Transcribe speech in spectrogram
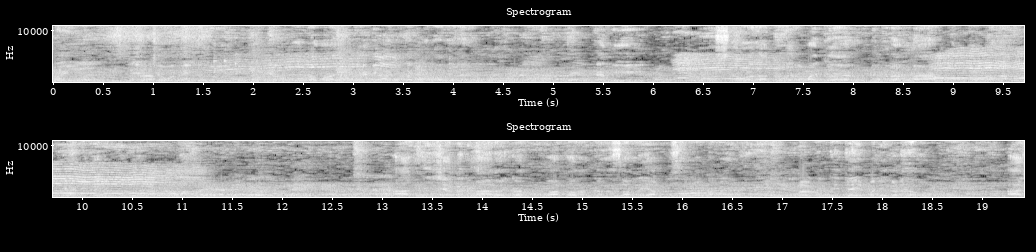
भाई महाराष्ट्रात वातावरण कसं चाललंय आपलं सर्वांना माहिती आहे. त्याच्याही पलीकडे जाऊन आज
